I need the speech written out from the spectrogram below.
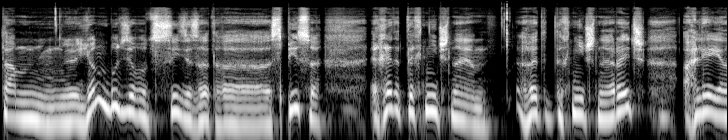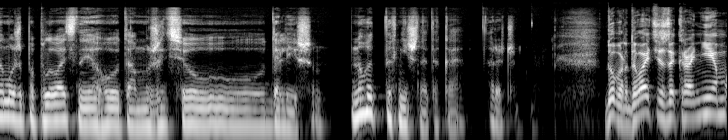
там ён будзе вот сыдзе з гэтага спіса. Гэта тэхнічная гэта тэхнічная рэч але яна можа паплываць на яго там жыццё далейшым. Но гэта тэхнічная такая рэч добра давайте закранем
